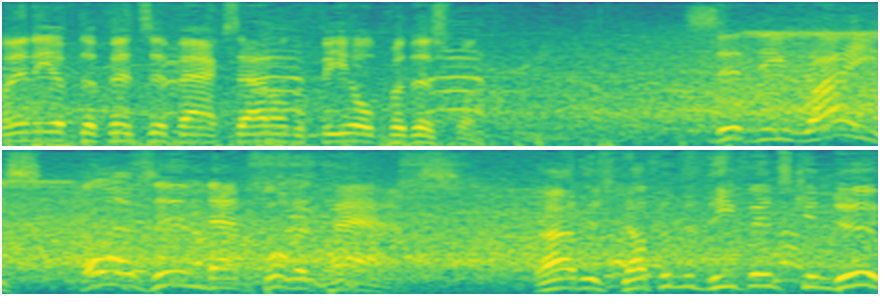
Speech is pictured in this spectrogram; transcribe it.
Plenty of defensive backs out on the field for this one. Sidney Rice hauls in that bullet pass. Uh, there's nothing the defense can do.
